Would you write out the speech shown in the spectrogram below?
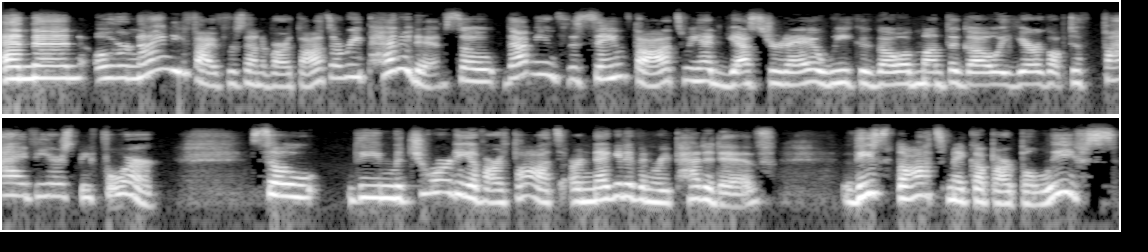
And then over 95% of our thoughts are repetitive. So that means the same thoughts we had yesterday, a week ago, a month ago, a year ago, up to five years before. So the majority of our thoughts are negative and repetitive. These thoughts make up our beliefs,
